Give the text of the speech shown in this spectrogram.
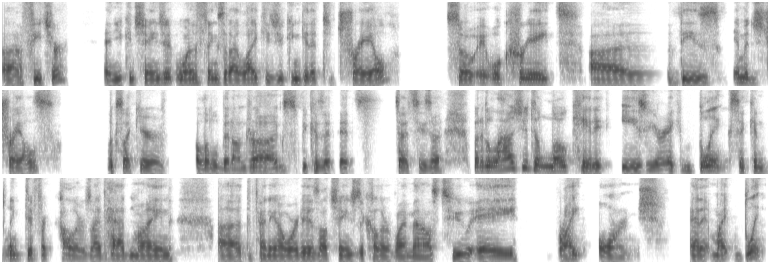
uh, feature, and you can change it. One of the things that I like is you can get it to trail, so it will create uh, these image trails. Looks like you're a little bit on drugs because it, it's sets these up, but it allows you to locate it easier. It blinks. It can blink different colors. I've had mine, uh, depending on where it is, I'll change the color of my mouse to a bright orange, and it might blink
